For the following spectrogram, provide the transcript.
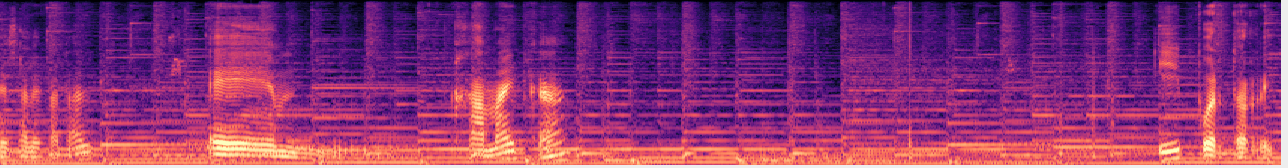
Me sale fatal. Em, Jamaica y Puerto Rico.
